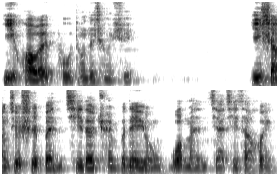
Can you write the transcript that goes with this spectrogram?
异化为普通的程序。以上就是本期的全部内容，我们下期再会。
